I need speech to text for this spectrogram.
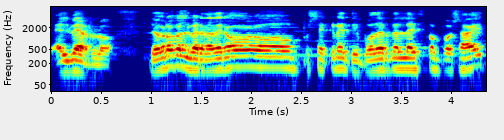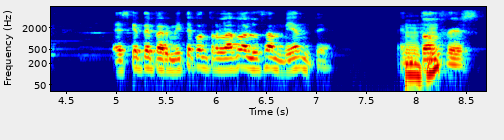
el, verlo. Yo creo que el verdadero secreto y poder del Light Composite es que te permite controlar la luz ambiente. Entonces,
